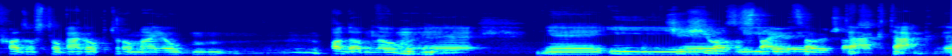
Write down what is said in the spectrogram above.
wchodzą z tą wagą, którą mają podobną. Mhm. E, e, I, Czyli siła zostaje i, cały czas. Tak, tak. E,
